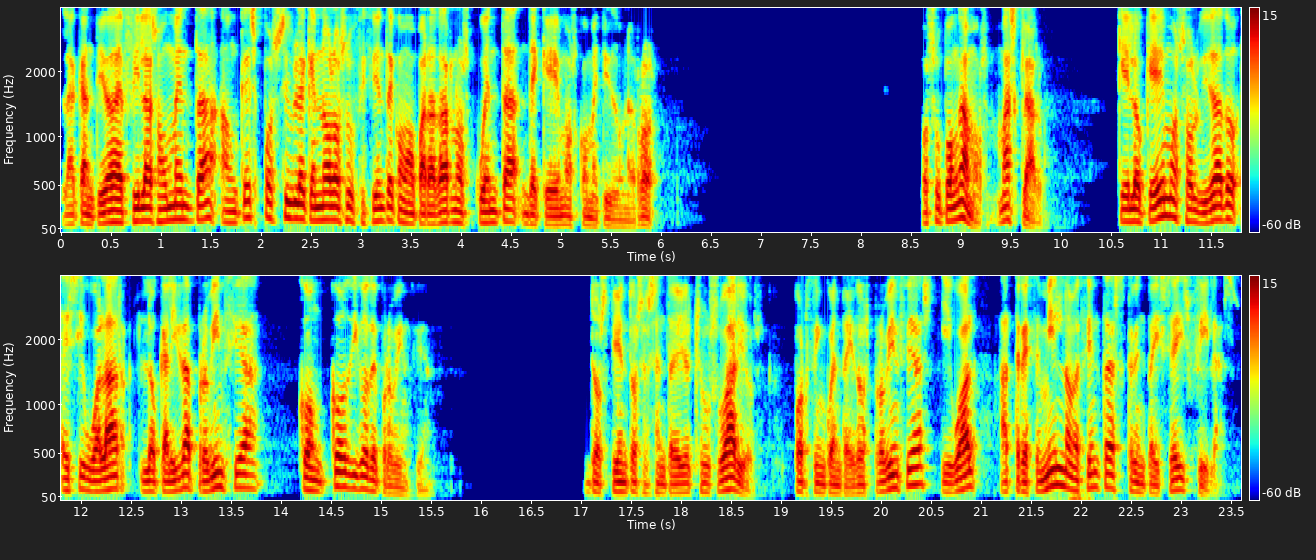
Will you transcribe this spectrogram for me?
La cantidad de filas aumenta, aunque es posible que no lo suficiente como para darnos cuenta de que hemos cometido un error. Supongamos, más claro, que lo que hemos olvidado es igualar localidad-provincia con código de provincia. 268 usuarios por 52 provincias igual a 13.936 filas.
